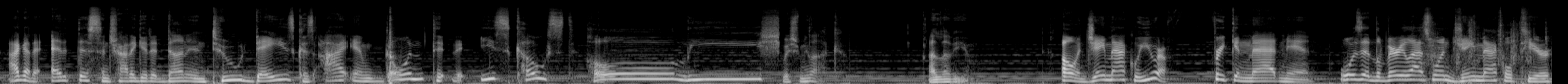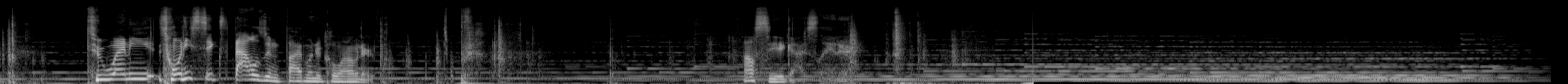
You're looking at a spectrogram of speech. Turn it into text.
I gotta edit this and try to get it done in two days because I am going to the East Coast. Holy sh! Wish me luck. I love you. Oh, and J Mackle, you're a freaking madman. What was it? The very last one? J Mackle tier. 20, 26,500 kilometers. I'll see you guys later.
